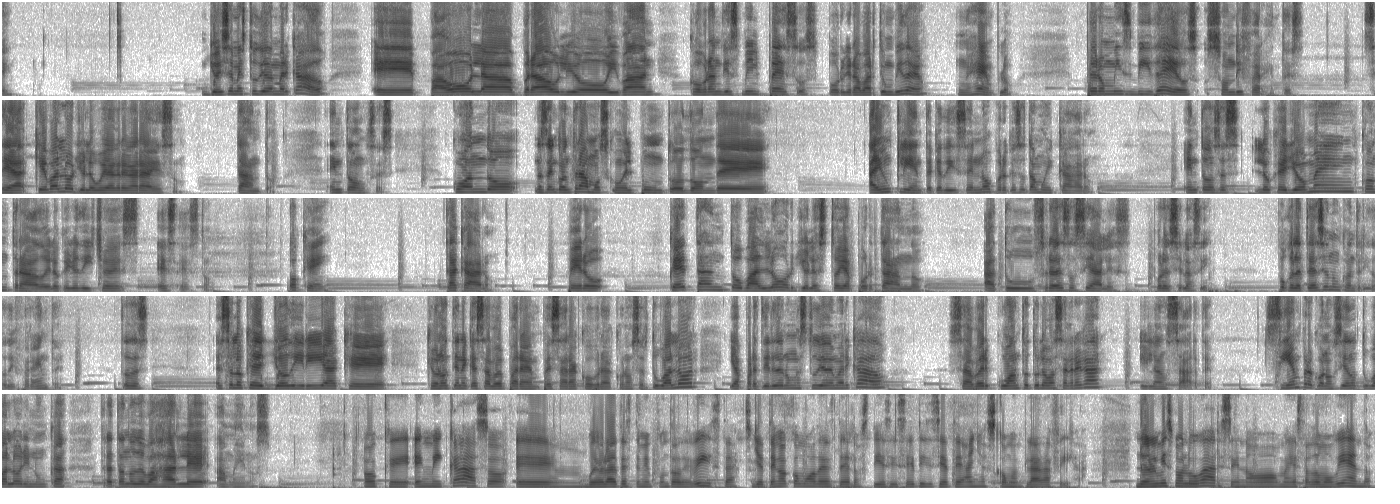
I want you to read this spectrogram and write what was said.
yo hice mi estudio de mercado, eh, Paola, Braulio, Iván cobran 10 mil pesos por grabarte un video, un ejemplo, pero mis videos son diferentes. O sea, ¿qué valor yo le voy a agregar a eso? Tanto. Entonces, cuando nos encontramos con el punto donde hay un cliente que dice, no, pero que eso está muy caro. Entonces, lo que yo me he encontrado y lo que yo he dicho es, es esto. Ok, está caro, pero ¿qué tanto valor yo le estoy aportando a tus redes sociales, por decirlo así? Porque le estoy haciendo un contenido diferente. Entonces, eso es lo que yo diría que, que uno tiene que saber para empezar a cobrar, conocer tu valor y a partir de un estudio de mercado, saber cuánto tú le vas a agregar y lanzarte. Siempre conociendo tu valor y nunca tratando de bajarle a menos. Ok, en mi caso, eh, voy a hablar desde mi punto de vista. Yo tengo como desde los 16, 17 años como empleada fija. No en el mismo lugar, sino me he estado moviendo.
